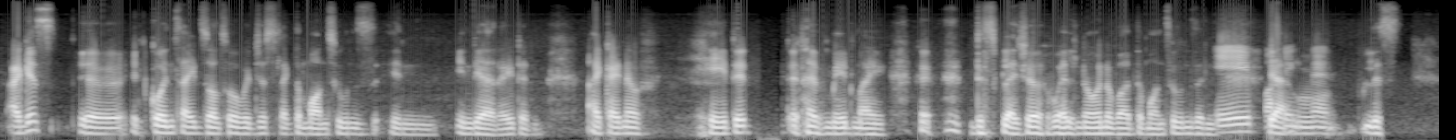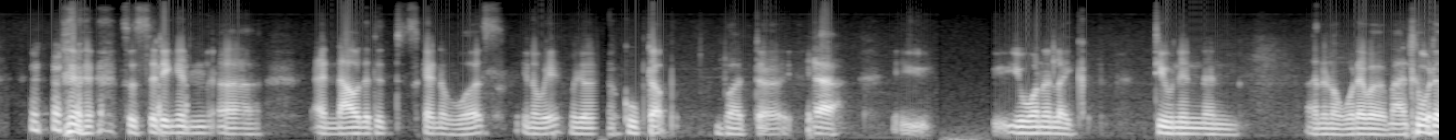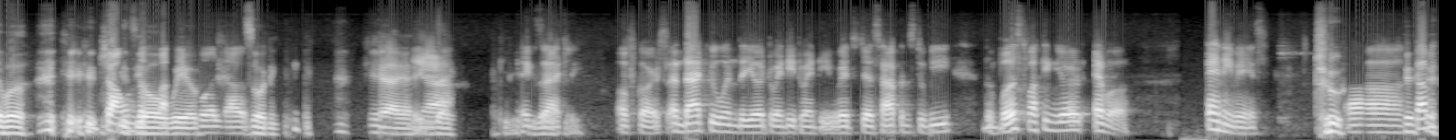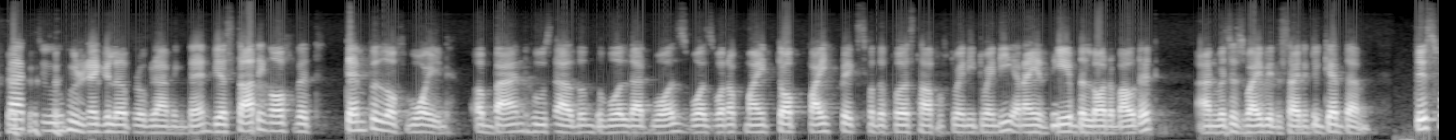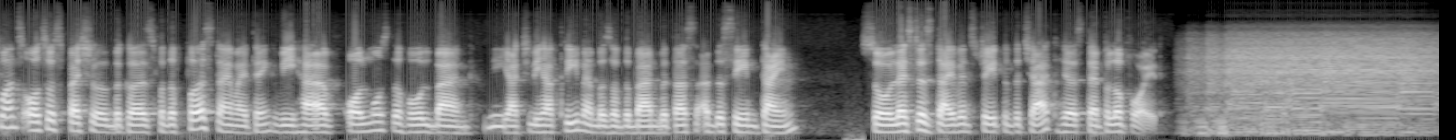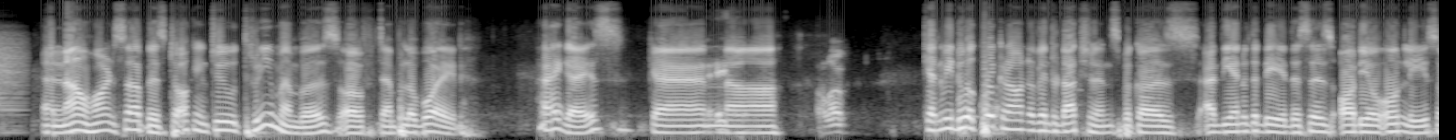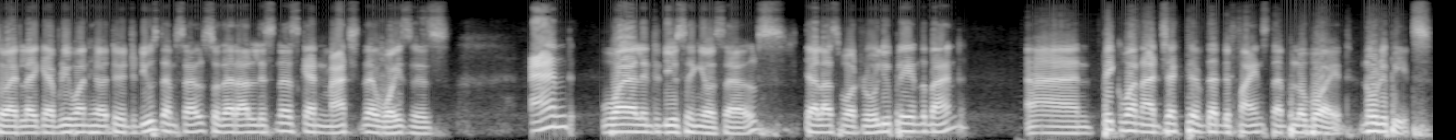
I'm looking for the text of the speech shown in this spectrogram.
I guess uh, it coincides also with just like the monsoons in India, right? And I kind of hate it and I've made my displeasure well known about the monsoons and A fucking man. list. so sitting in, uh, and now that it's kind of worse in a way, when you're cooped up. But uh, yeah, you, you want to like tune in and I don't know whatever man, whatever Drown is your way of zoning. yeah, yeah, Yeah. exactly, Exactly. Of course. And that too in the year 2020, which just happens to be the worst fucking year ever. Anyways, True. uh, coming back to regular programming, then we are starting off with Temple of Void, a band whose album The World That Was was one of my top five picks for the first half of 2020, and I raved a lot about it, and which is why we decided to get them. This one's also special because for the first time, I think we have almost the whole band. We actually have three members of the band with us at the same time. So let's just dive in straight to the chat. Here's Temple of Void. And now Horns Up is talking to three members of Temple of Void. Hi guys. Can Hey. uh, Hello. Can we do a quick round of introductions because at the end of the day this is audio only so I'd like everyone here to introduce themselves so that our listeners can match their voices. And while introducing yourselves, tell us what role you play in the band and pick one adjective that defines Temple of Void. No repeats.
